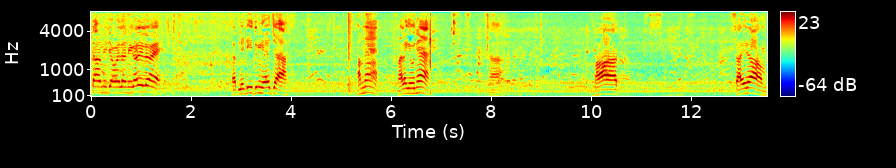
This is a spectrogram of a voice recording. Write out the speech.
आता आम्ही जेवायला निघालेलो आहे. त्या प्लेटी इथून घ्यायच्या. थांब ना मला घेऊन या. हा. भात. साईराम.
